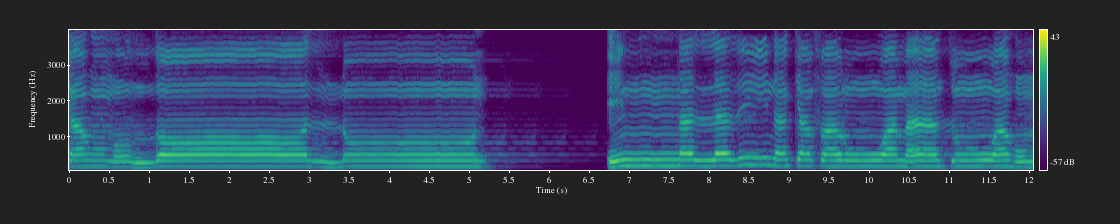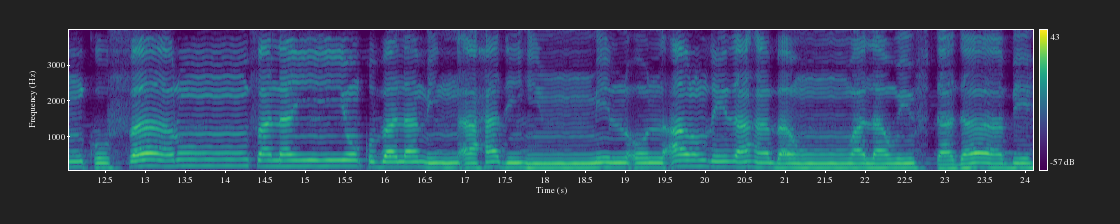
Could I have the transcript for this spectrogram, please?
هم الضالون إن الذين كفروا وماتوا وهم كفار فلن يقبل من أحدهم ملء الأرض ذهبا ولو افتدى به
